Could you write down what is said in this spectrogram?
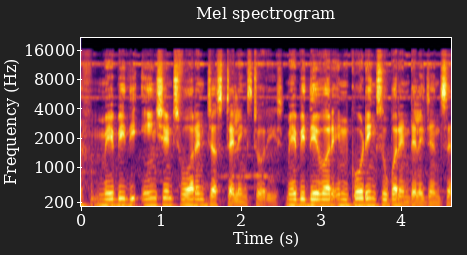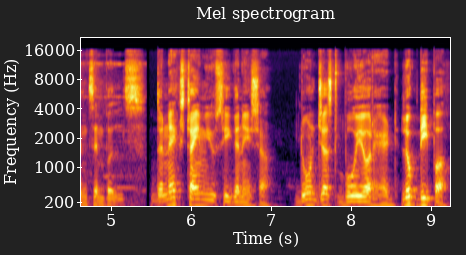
Maybe the ancients weren't just telling stories, maybe they were encoding super intelligence in symbols. The next time you see Ganesha, don't just bow your head, look deeper.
